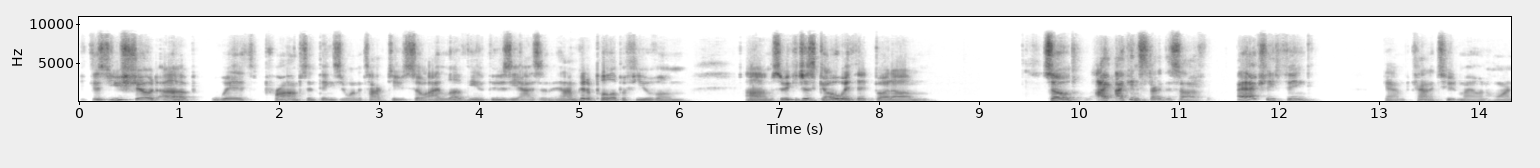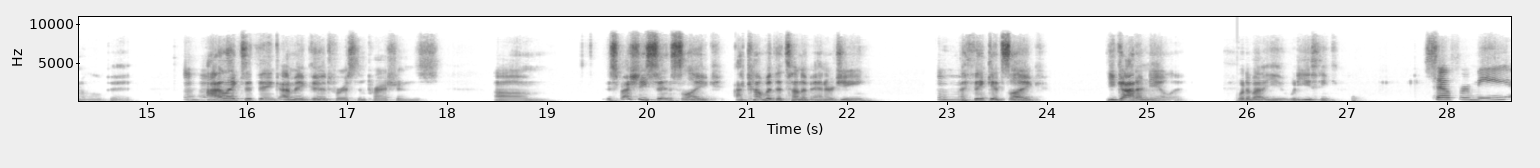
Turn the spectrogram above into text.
because you showed up with prompts and things you want to talk to. So I love the enthusiasm, and I'm going to pull up a few of them, um, so we could just go with it. But um, so I, I can start this off. I actually think, yeah, I'm kind of tooting my own horn a little bit. Mhm. I like to think I make good first impressions, um, especially since like I come with a ton of energy. Mhm. I think it's like you got to nail it. What about you? What do you think? So for me,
